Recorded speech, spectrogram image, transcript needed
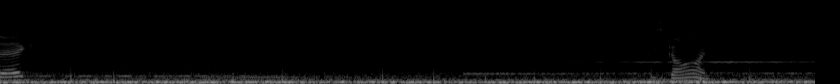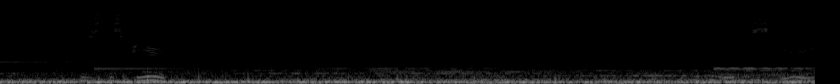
egg. He's gone. He just disappeared. Ooh, he's scary.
